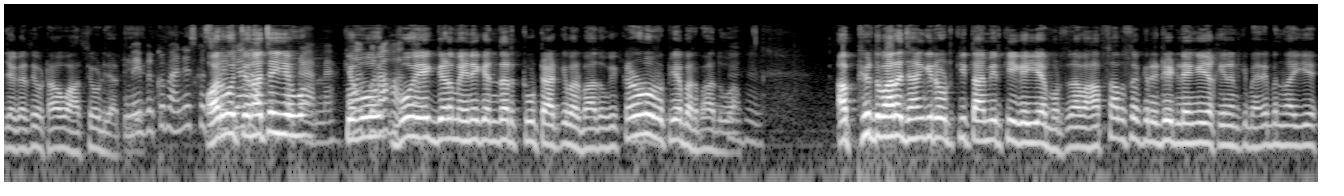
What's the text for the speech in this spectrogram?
जगह से उठाओ हाथ से उठ जाती है। बिल्कुल मैंने इसका और वो चुना चाहिए हुआ कि वो वो एक डेढ़ महीने के अंदर टूट टाट के बर्बाद हो गई करोड़ों रुपया बर्बाद हुआ। हम्म, अब फिर दोबारा जहांगीर रोड की तामीर की गई है। मुर्तजा वहाब साहब उसका क्रेडिट लेंगे यकीन कि मैंने बनवाई है।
